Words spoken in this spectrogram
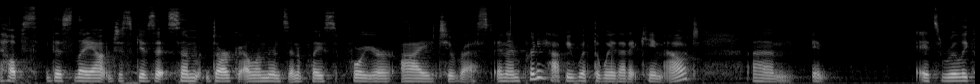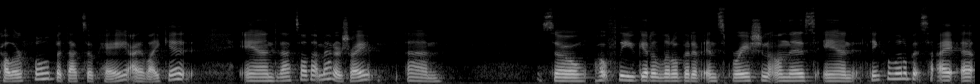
helps this layout, just gives it some dark elements and a place for your eye to rest. And I'm pretty happy with the way that it came out. Um, it it's really colorful, but that's okay. I like it. And that's all that matters, right? Um, so hopefully you get a little bit of inspiration on this and think a little bit a,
